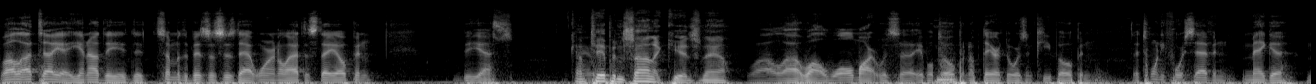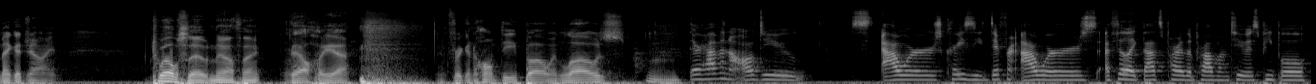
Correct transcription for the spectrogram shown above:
Well, I'll tell you, you know, the, the some of the businesses that weren't allowed to stay open, BS. I'm tipping Sonic kids now. While uh, while Walmart was uh, able to Mm. open up their doors and keep open, the 24/7 mega mega giant. 12-7 now, I think. Yeah, oh, yeah. and friggin' Home Depot and Lowe's. They're having to all do s- hours, crazy different hours. I feel like that's part of the problem too. Is people?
